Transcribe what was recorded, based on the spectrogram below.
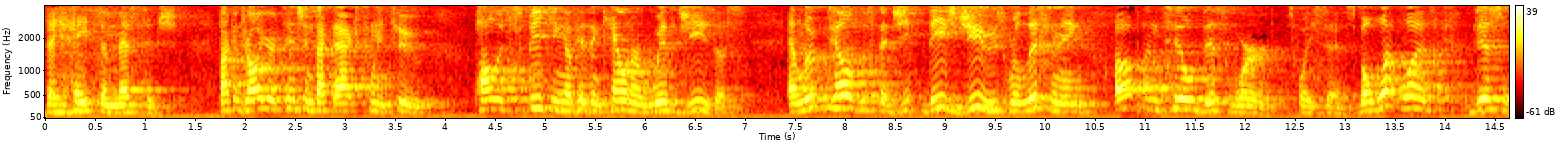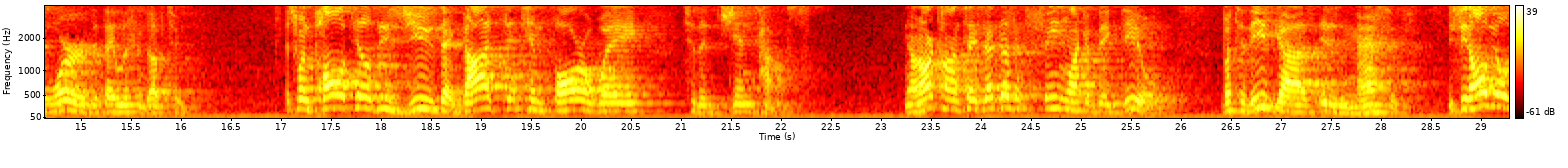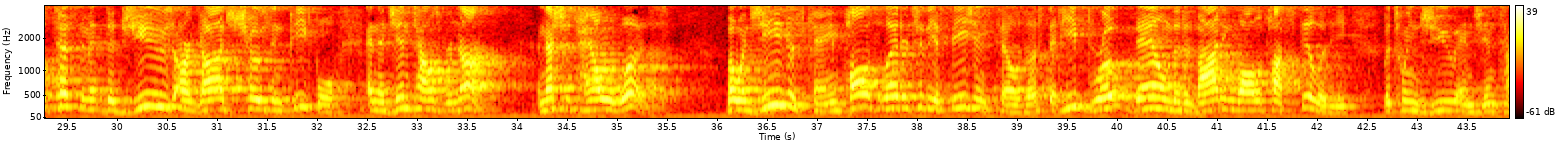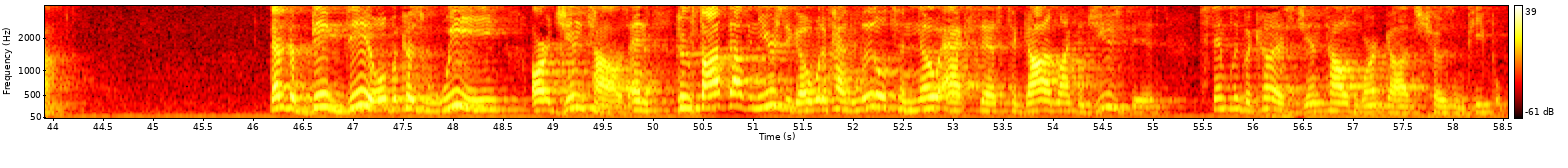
They hate the message. If I can draw your attention back to Acts 22, Paul is speaking of his encounter with Jesus. And Luke tells us that G- these Jews were listening up until this word, is what he says. But what was this word that they listened up to? It's when Paul tells these Jews that God sent him far away to the Gentiles. Now, in our context, that doesn't seem like a big deal, but to these guys, it is massive. You see, in all the Old Testament, the Jews are God's chosen people, and the Gentiles were not. And that's just how it was. But when Jesus came, Paul's letter to the Ephesians tells us that he broke down the dividing wall of hostility between Jew and Gentile. That is a big deal because we are Gentiles and who 5,000 years ago would have had little to no access to God like the Jews did simply because Gentiles weren't God's chosen people.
